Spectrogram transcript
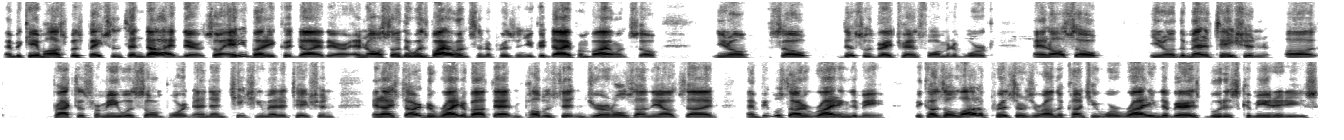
and became hospice patients and died there. So anybody could die there. And also there was violence in the prison. You could die from violence. So you know, so this was very transformative work. And also, you know, the meditation uh, practice for me was so important, and then teaching meditation. And I started to write about that and published it in journals on the outside. And people started writing to me because a lot of prisoners around the country were writing to various Buddhist communities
